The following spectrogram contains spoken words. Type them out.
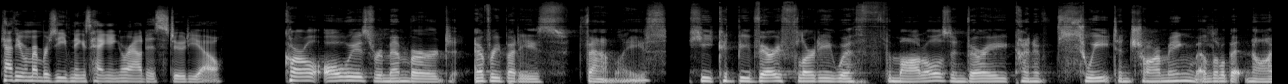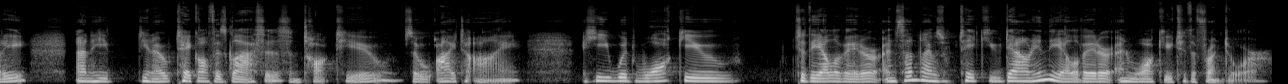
Cathy remembers evenings hanging around his studio. Karl always remembered everybody's families. He could be very flirty with the models and very kind of sweet and charming, a little bit naughty. And he'd, you know, take off his glasses and talk to you, so eye to eye. He would walk you to the elevator and sometimes take you down in the elevator and walk you to the front door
